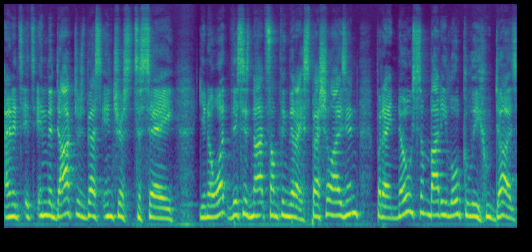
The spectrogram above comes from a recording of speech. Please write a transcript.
And it's it's in the doctor's best interest to say, you know what, this is not something that I specialize in, but I know somebody locally who does,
